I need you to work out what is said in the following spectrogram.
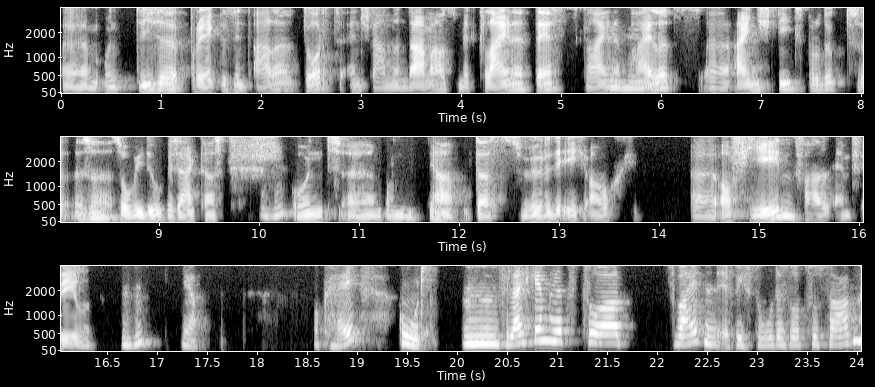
Ähm, und diese Projekte sind alle dort entstanden, damals mit kleinen Tests, kleinen mhm. Pilots, äh, Einstiegsprodukt, also, so wie du gesagt hast. Mhm. Und, ähm, und ja, das würde ich auch äh, auf jeden Fall empfehlen. Mhm. Ja, Okay, gut. Hm, vielleicht gehen wir jetzt zur zweiten Episode sozusagen,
